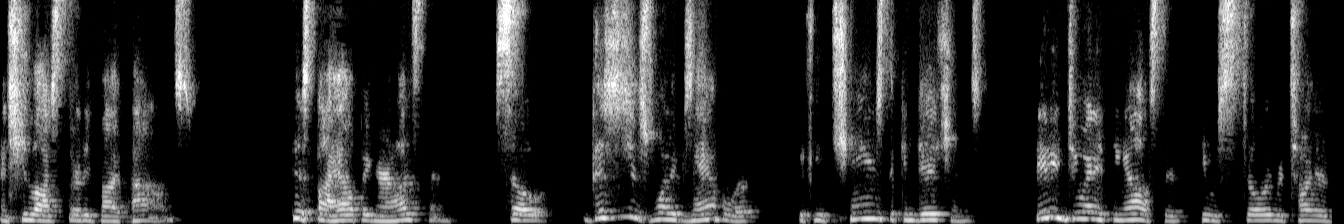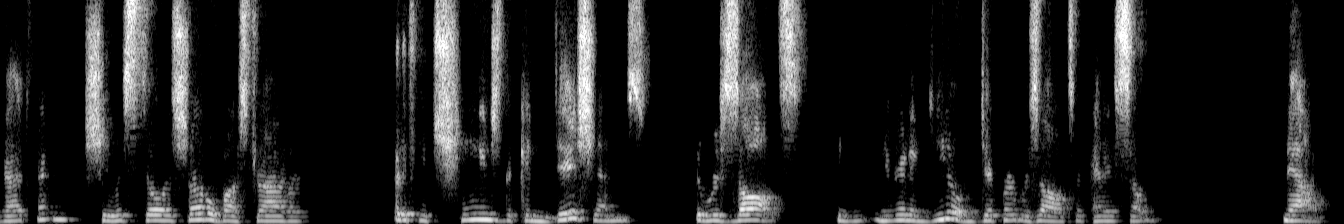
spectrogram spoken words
and she lost 35 pounds just by helping her husband. So this is just one example of if you change the conditions, they didn't do anything else. He was still a retired veteran. She was still a shuttle bus driver. But if you change the conditions, the results, you're going to yield different results. Okay, so now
